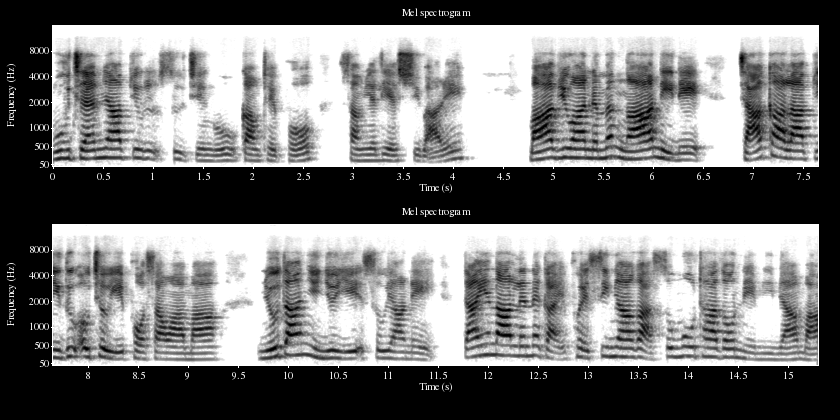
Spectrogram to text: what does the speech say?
မူချမ်းများပြုစုခြင်းကိုအကောင့်ထဲပေါ်ဆောင်ရွက်လျက်ရှိပါတယ်။ မဟာဗျူဟာနံပါတ်5အနေနဲ့ဂျားကာလာပြည်သူ့အုပ်ချုပ်ရေးဖော်ဆောင်ရမှာမြို့သားညီညွတ်ရေးအစိုးရနဲ့တိုင်းရင်းသားလက်နက်ကိုင်အဖွဲ့အစည်းများကစိုးမိုးထားသောနေမြေများမှာ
